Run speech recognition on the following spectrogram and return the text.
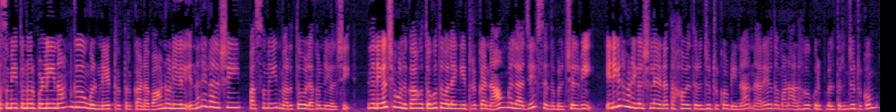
பசுமை தொண்ணூறு புள்ளி நான்கு உங்கள் முன்னேற்றத்திற்கான வானொலியில் இந்த நிகழ்ச்சி பசுமையின் மருத்துவ உலகம் நிகழ்ச்சி. இந்த நிகழ்ச்சி உங்களுக்காக தொகுத்து வழங்கிட்டு இருக்க நான் உங்கள் அஜய் செந்தமிழ் செல்வி. இன்னைக்கு நம்ம நிகழ்ச்சியில என்ன தகவல் தெரிஞ்சுட்டு இருக்கோம் அப்படின்னா நிறைய விதமான அழகு குறிப்புகள் தெரிஞ்சுட்டு இருக்கோம்.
